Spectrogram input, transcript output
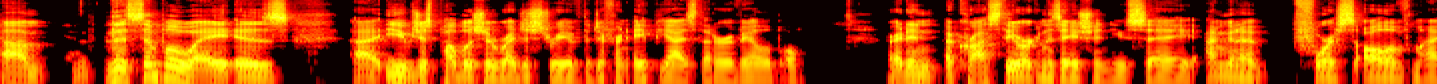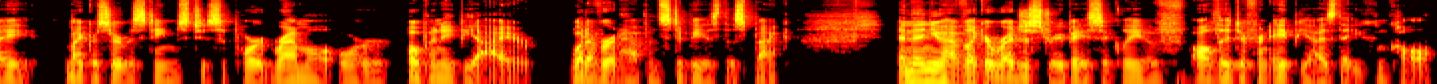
Um, the simple way is uh, you just publish a registry of the different APIs that are available, right? And across the organization, you say, I'm going to force all of my microservice teams to support RAML or OpenAPI or whatever it happens to be as the spec. And then you have like a registry basically of all the different APIs that you can call.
